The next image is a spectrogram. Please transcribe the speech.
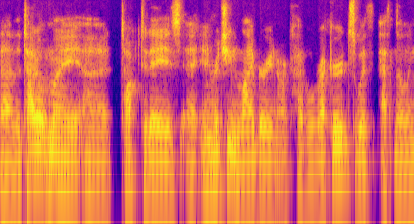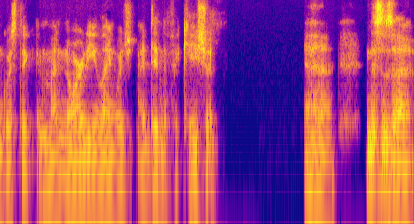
Uh, the title of my uh, talk today is uh, Enriching Library and Archival Records with Ethnolinguistic and Minority Language Identification. Uh, and this is a,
